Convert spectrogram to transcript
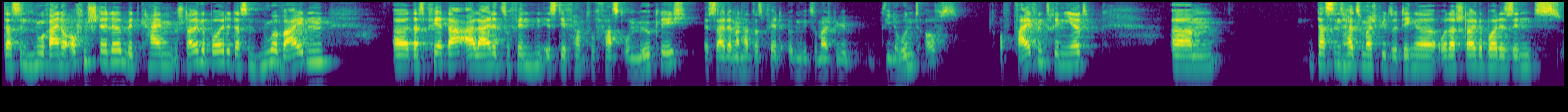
das sind nur reine Offenställe mit keinem Stallgebäude, das sind nur Weiden. Äh, das Pferd da alleine zu finden, ist de facto fast unmöglich. Es sei denn, man hat das Pferd irgendwie zum Beispiel wie ein Hund aufs, auf Pfeifen trainiert. Ähm, das sind halt zum Beispiel so Dinge, oder Stallgebäude sind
